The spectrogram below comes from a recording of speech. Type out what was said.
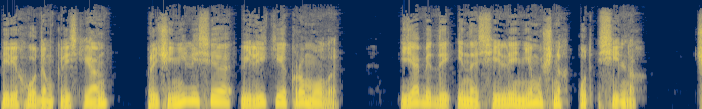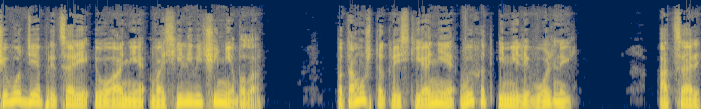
переходом крестьян причинились великие кромолы, ябеды и насилие немощных от сильных, чего где при царе Иоанне Васильевиче не было, потому что крестьяне выход имели вольный, а царь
